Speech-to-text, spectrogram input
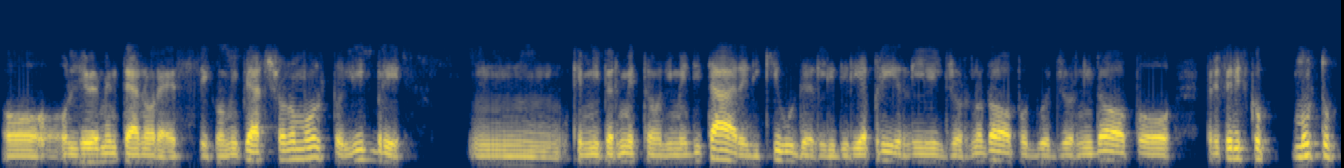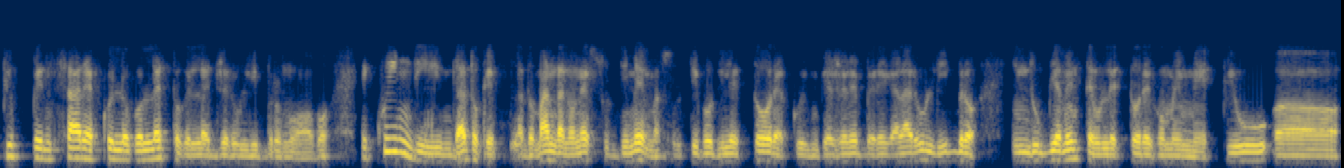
o, o lievemente anoressico, mi piacciono molto i libri mh, mm, che mi permettono di meditare, di chiuderli, di riaprirli il giorno dopo, due giorni dopo, preferisco molto più pensare a quello che ho letto che leggere un libro nuovo e quindi dato che la domanda non è su di me ma sul tipo di lettore a cui mi piacerebbe regalare un libro indubbiamente è un lettore come me più uh,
